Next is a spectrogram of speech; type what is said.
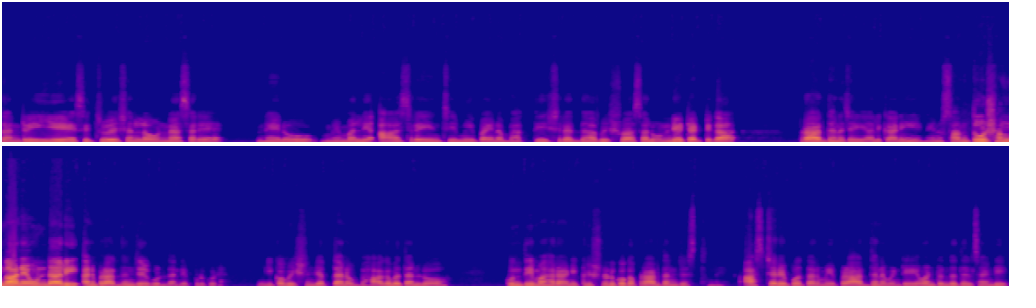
తండ్రి ఏ సిచ్యువేషన్లో ఉన్నా సరే నేను మిమ్మల్ని ఆశ్రయించి మీ పైన భక్తి శ్రద్ధ విశ్వాసాలు ఉండేటట్టుగా ప్రార్థన చేయాలి. కానీ నేను సంతోషంగానే ఉండాలి అని ప్రార్థన చేయకూడదండి ఎప్పుడు కూడా. ఇంకో విషయం చెప్తాను. భాగవతంలో కుంతి మహారాణి కృష్ణుడికి ఒక ప్రార్థన చేస్తుంది. ఆశ్చర్యపోతారు మీ ప్రార్థన వింటే. ఏమంటుందో తెలుసా అండి?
